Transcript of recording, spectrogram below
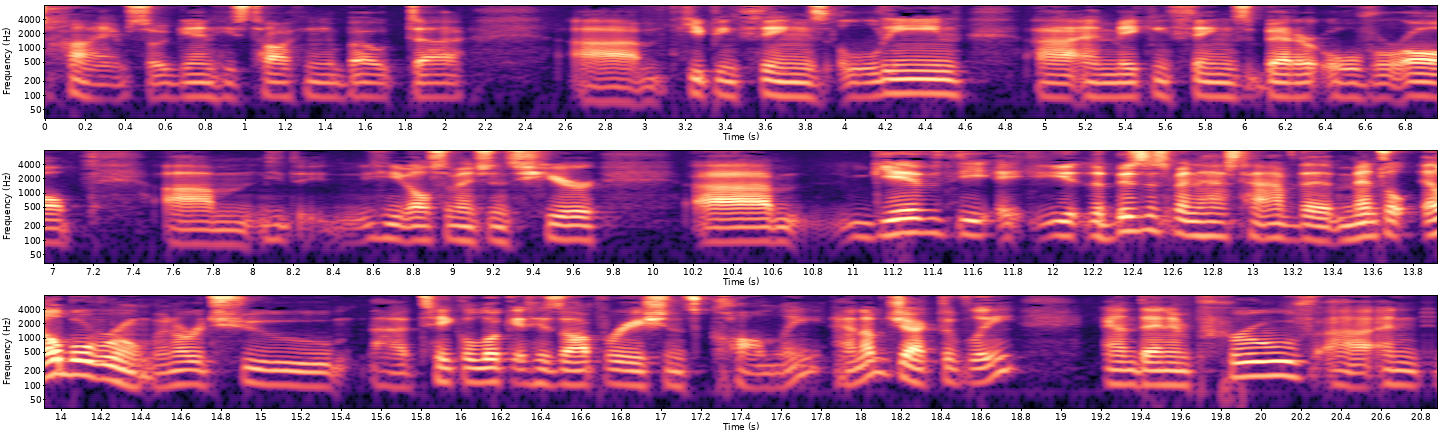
time. So, again, he's talking about uh, um, keeping things lean uh, and making things better overall. Um, he, he also mentions here um, give the the businessman has to have the mental elbow room in order to uh, take a look at his operations calmly and objectively, and then improve uh, and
